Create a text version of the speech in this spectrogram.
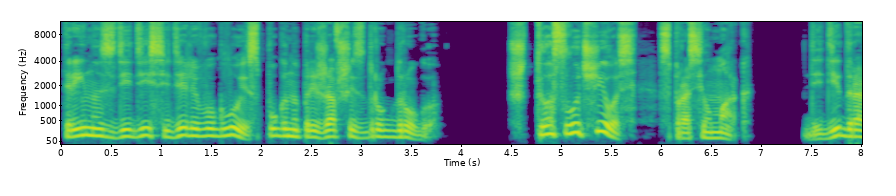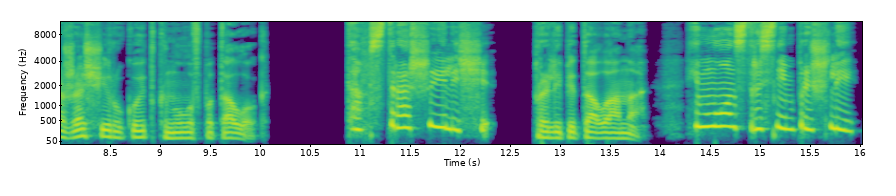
Трина с Диди сидели в углу, испуганно прижавшись друг к другу. «Что случилось?» — спросил Марк. Диди дрожащей рукой ткнула в потолок. «Там страшилище!» — пролепетала она. «И монстры с ним пришли!»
